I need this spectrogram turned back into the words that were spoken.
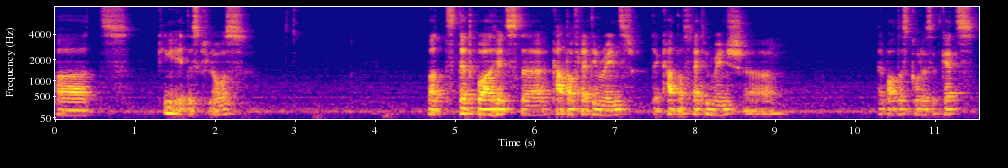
but king 8 is close. But that ball hits the cutoff letting range, the cutoff letting range uh, about as good as it gets.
